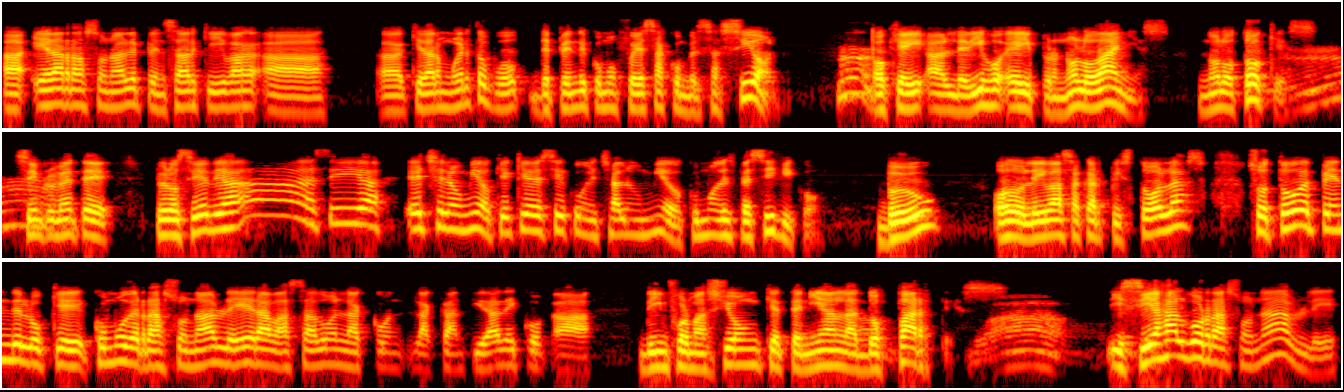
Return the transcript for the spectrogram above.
ah, era razonable pensar que iba a, quedar muerto, Well, depende cómo fue esa conversación. Ah, Ok, le dijo, hey, pero no lo dañes, no lo toques. Simplemente, pero si él dijo, ah, sí, échale un miedo, ¿qué quiere decir con echarle un miedo? ¿Cómo de específico? ¿Boo? ¿O le iba a sacar pistolas? So, todo depende de lo que, cómo de razonable era basado en la, con- la cantidad de, ah, de información que tenían las dos partes. Wow. Y si es algo razonable,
